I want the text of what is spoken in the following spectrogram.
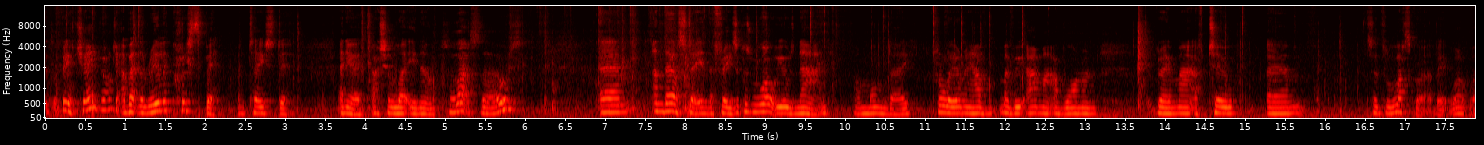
it'll be a change, won't it? I bet they're really crispy and tasty. Anyway, I shall let you know. So that's those. Um, and they'll stay in the freezer because we won't use nine on Monday. Probably only have, maybe I might have one and Graham might have two. Um, so they'll last quite a bit, won't we?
